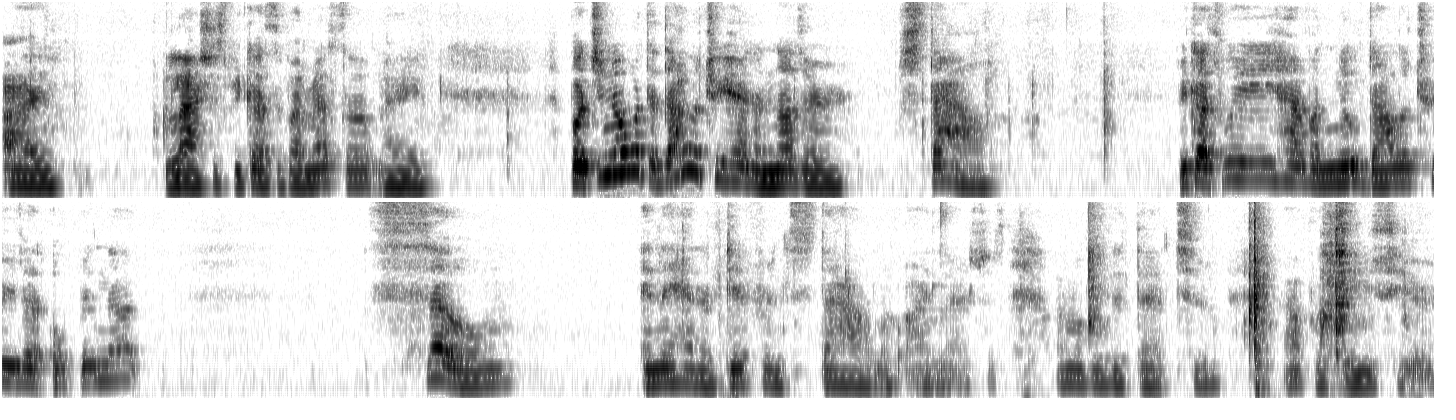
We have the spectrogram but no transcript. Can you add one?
I lashes because if I mess up, hey. But you know what? The Dollar Tree had another style. Because we have a new Dollar Tree that opened up. So, and they had a different style of eyelashes. I'm going to go get that too. I'll put these here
